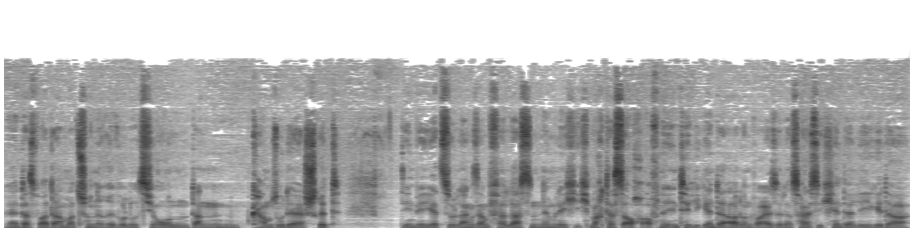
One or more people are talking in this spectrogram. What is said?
Äh, das war damals schon eine Revolution. Dann kam so der Schritt, den wir jetzt so langsam verlassen, nämlich ich mache das auch auf eine intelligente Art und Weise. Das heißt, ich hinterlege da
